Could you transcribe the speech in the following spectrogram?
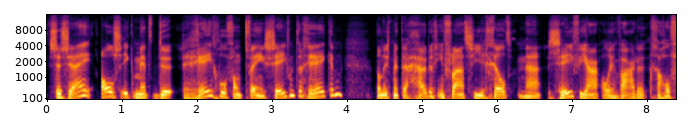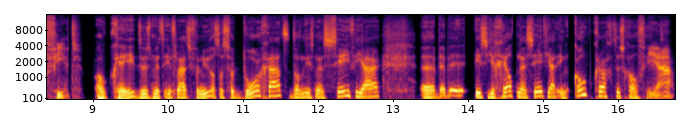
Ze zei: Als ik met de regel van 72 reken, dan is met de huidige inflatie je geld na zeven jaar al in waarde gehalveerd. Oké, dus met de inflatie van nu, als dat zo doorgaat, dan is na zeven jaar uh, is je geld na zeven jaar in koopkracht dus gehalveerd. Ja,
